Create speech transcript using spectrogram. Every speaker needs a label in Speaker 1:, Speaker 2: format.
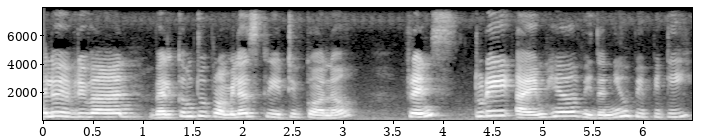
Speaker 1: Hello everyone, welcome to Promila's Creative Corner. Friends, today I am here with a new PPT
